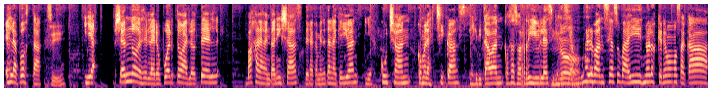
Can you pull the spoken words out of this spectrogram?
es la posta. Sí. Y a- yendo desde el aeropuerto al hotel, bajan las ventanillas de la camioneta en la que iban y escuchan cómo las chicas les gritaban cosas horribles y les No. decían, vuélvanse a su país, no los queremos acá,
